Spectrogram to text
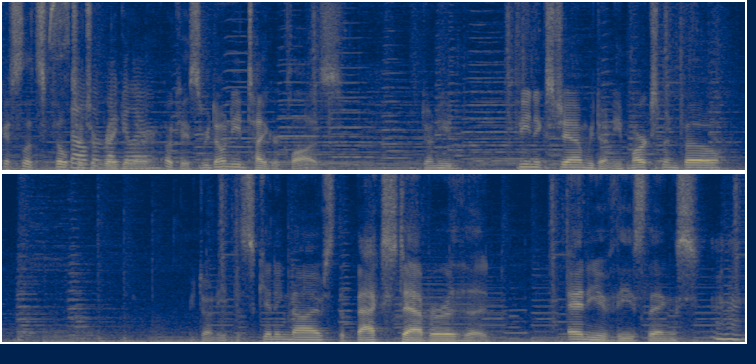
Guess let's filter to regular. regular. Okay, so we don't need tiger claws. We don't need phoenix gem. We don't need marksman bow. We don't need the skinning knives, the backstabber, the any of these things. Mhm.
